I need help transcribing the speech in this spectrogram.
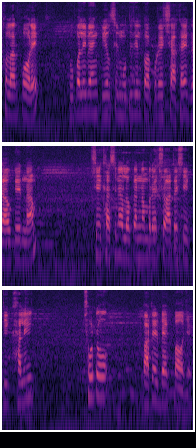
খোলার পরে রূপালী ব্যাংক পিএলসির মতিঝিল কর্পোরেট শাখায় গ্রাহকের নাম শেখ হাসিনা লকার নম্বর একশো আটাশি একটি খালি ছোট পাটের ব্যাগ পাওয়া যায়।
